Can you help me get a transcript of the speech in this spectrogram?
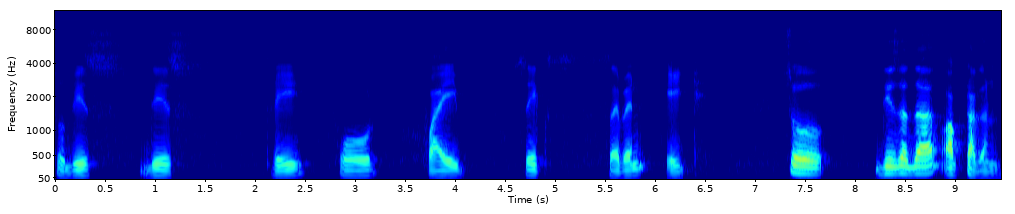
So, this, this 3, 4, 5, 6, 7, 8. So, these are the octagon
